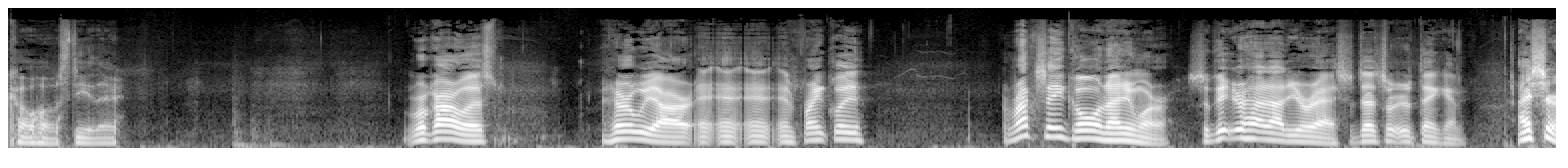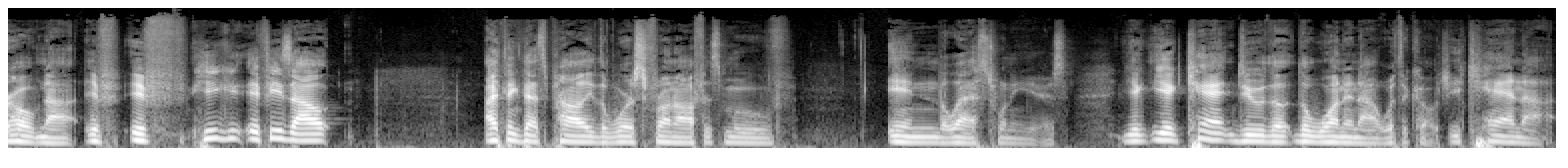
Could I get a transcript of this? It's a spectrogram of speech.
co-host either. Regardless, here we are. And, and, and frankly, Rex ain't going anywhere. So get your head out of your ass if that's what you're thinking. I sure hope not. If if he if he's out, I think that's probably the worst front office move in the last twenty years. You you can't do the the one and out with a coach. You cannot.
